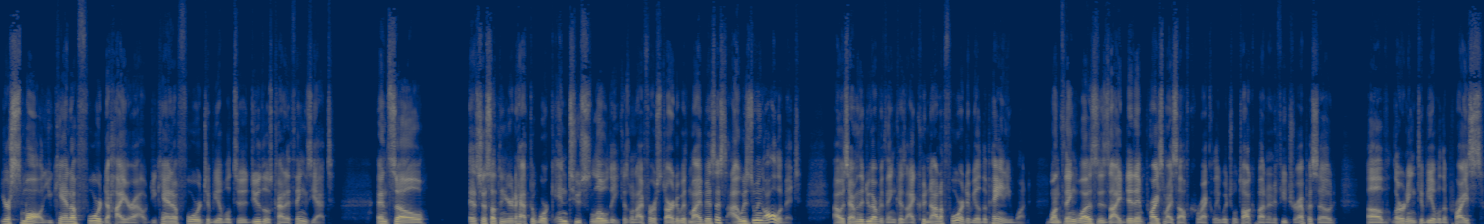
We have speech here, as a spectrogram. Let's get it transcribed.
you're small. You can't afford to hire out. You can't afford to be able to do those kind of things yet. And so it's just something you're going to have to work into slowly because when I first started with my business, I was doing all of it. I was having to do everything because I could not afford to be able to pay anyone. One thing was is I didn't price myself correctly, which we'll talk about in a future episode of learning to be able to price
